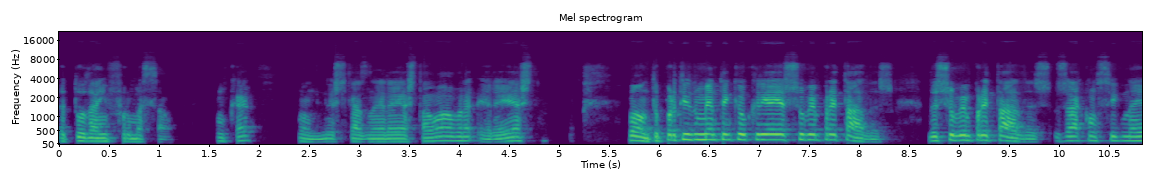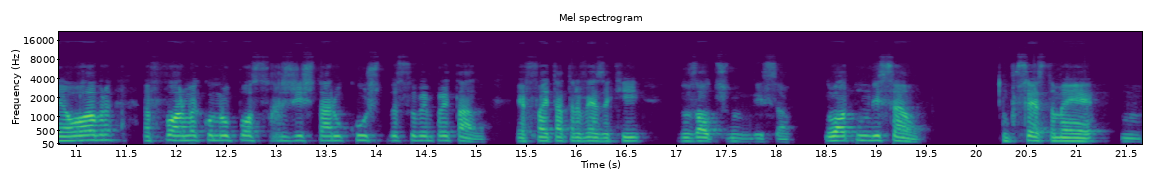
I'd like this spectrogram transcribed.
a, toda a informação. Ok? Bom, neste caso não era esta a obra, era esta. Pronto, a partir do momento em que eu criei as subempreitadas, das subempreitadas já consignei a obra, a forma como eu posso registar o custo da subempreitada é feita através aqui dos autos de medição. No auto de medição, o processo também é, hum,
